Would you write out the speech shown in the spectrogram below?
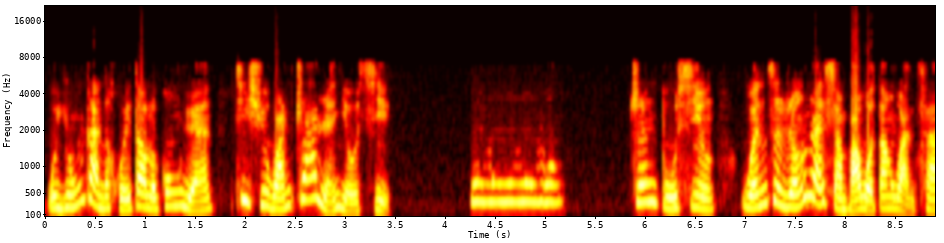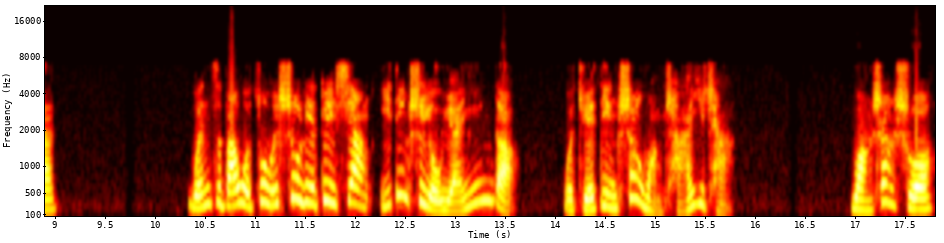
我勇敢地回到了公园，继续玩抓人游戏。嗡嗡嗡嗡嗡！真不幸，蚊子仍然想把我当晚餐。蚊子把我作为狩猎对象，一定是有原因的。我决定上网查一查。网上说，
